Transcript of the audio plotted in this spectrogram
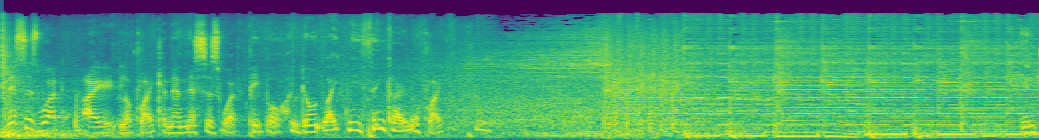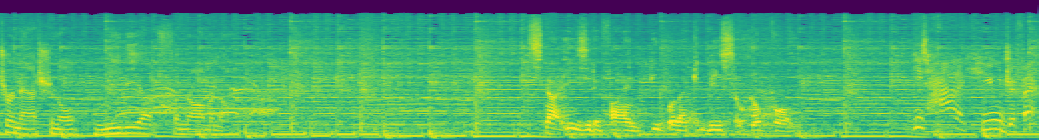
This is what I look like, and then this is what people who don't like me think I look like. International media phenomenon. It's not easy to find people that can be so helpful. He's had a huge effect.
